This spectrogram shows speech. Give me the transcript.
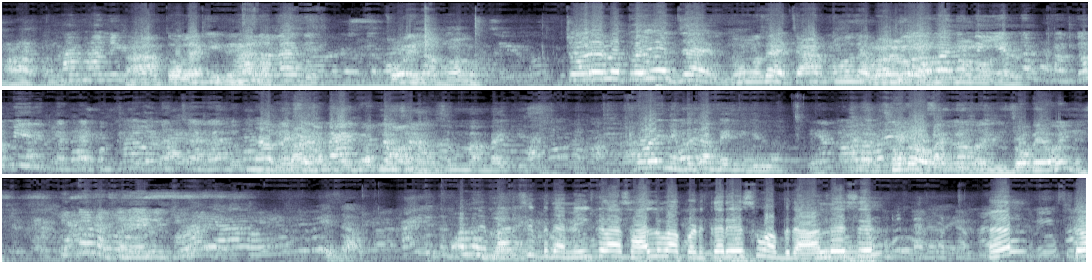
હામ હામ એક હા તો લાગી ગઈ. હાલો હાલો. લાગે. ચોળી નાખો હાલો. ચોળેલો થયો જ જાય. નો જાય ચાર નો જાય. ભાભી ખાવાનું નહીં, એમ નેમ ખાવ ગમે એ રીતના ખાય પણ ખાવાના ચાર હાલો. ના બાજુ ભાઈ બીજું કેટલા ન જણા આવે. જમવા બાકી કોઈ નહીં બધા બેસી ગયેલા. છોકરાઓ બાકી જો બે હોય ને. ઘરે આવી બધા નીકળા હાલવા પણ કરે શું આ બધા હાલે છે? હે? તો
